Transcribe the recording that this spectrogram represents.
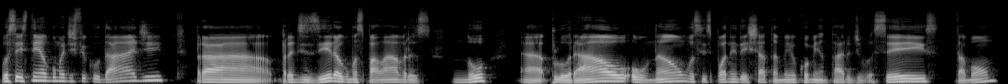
Vocês têm alguma dificuldade para dizer algumas palavras no uh, plural ou não? Vocês podem deixar também o comentário de vocês, tá bom?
